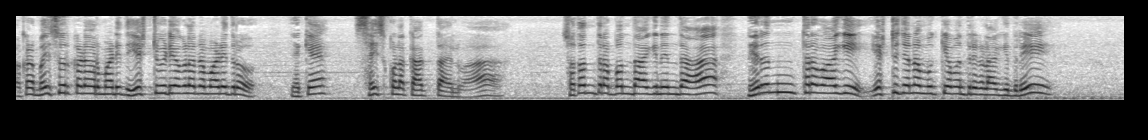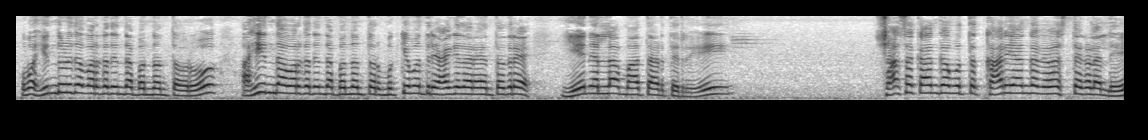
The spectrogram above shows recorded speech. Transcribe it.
ಆ ಕಡೆ ಮೈಸೂರು ಕಡೆಯವ್ರು ಮಾಡಿದ್ದು ಎಷ್ಟು ವಿಡಿಯೋಗಳನ್ನು ಮಾಡಿದರು? ಯಾಕೆ? ಸಹಿಸ್ಕೊಳಕ್ಕಾಗ್ತಾ ಇಲ್ವಾ? ಸ್ವತಂತ್ರ ಬಂದಾಗಿನಿಂದ ನಿರಂತರವಾಗಿ ಎಷ್ಟು ಜನ ಮುಖ್ಯಮಂತ್ರಿಗಳಾಗಿದ್ರಿ? ಒಬ್ಬ ಹಿಂದುಳಿದ ವರ್ಗದಿಂದ ಬಂದಂಥವರು, ಅಹಿಂದ ವರ್ಗದಿಂದ ಬಂದಂಥವ್ರು ಮುಖ್ಯಮಂತ್ರಿ ಆಗಿದ್ದಾರೆ ಅಂತಂದರೆ ಏನೆಲ್ಲ ಮಾತಾಡ್ತೀರ್ರಿ? ಶಾಸಕಾಂಗ ಮತ್ತು ಕಾರ್ಯಾಂಗ ವ್ಯವಸ್ಥೆಗಳಲ್ಲಿ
